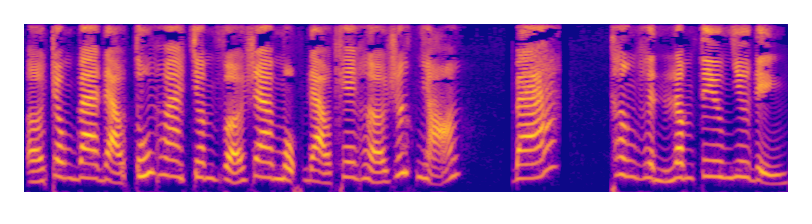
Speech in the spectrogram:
Ở trong ba đạo tú hoa châm vỡ ra một đạo khe hở rất nhỏ. Bá. Thân hình lâm tiêu như điện.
